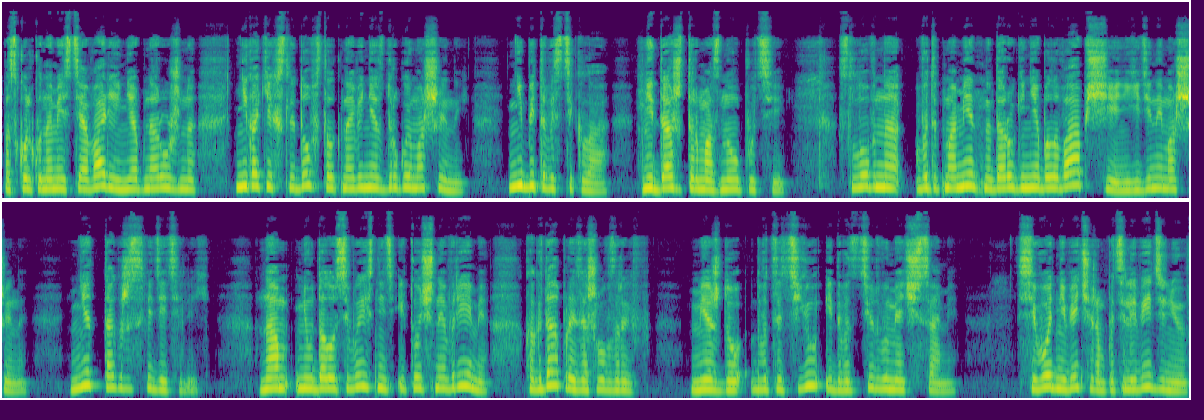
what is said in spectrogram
поскольку на месте аварии не обнаружено никаких следов столкновения с другой машиной, ни битого стекла, ни даже тормозного пути. Словно в этот момент на дороге не было вообще ни единой машины. Нет также свидетелей. Нам не удалось выяснить и точное время, когда произошел взрыв — между 20 и 22 часами. Сегодня вечером по телевидению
